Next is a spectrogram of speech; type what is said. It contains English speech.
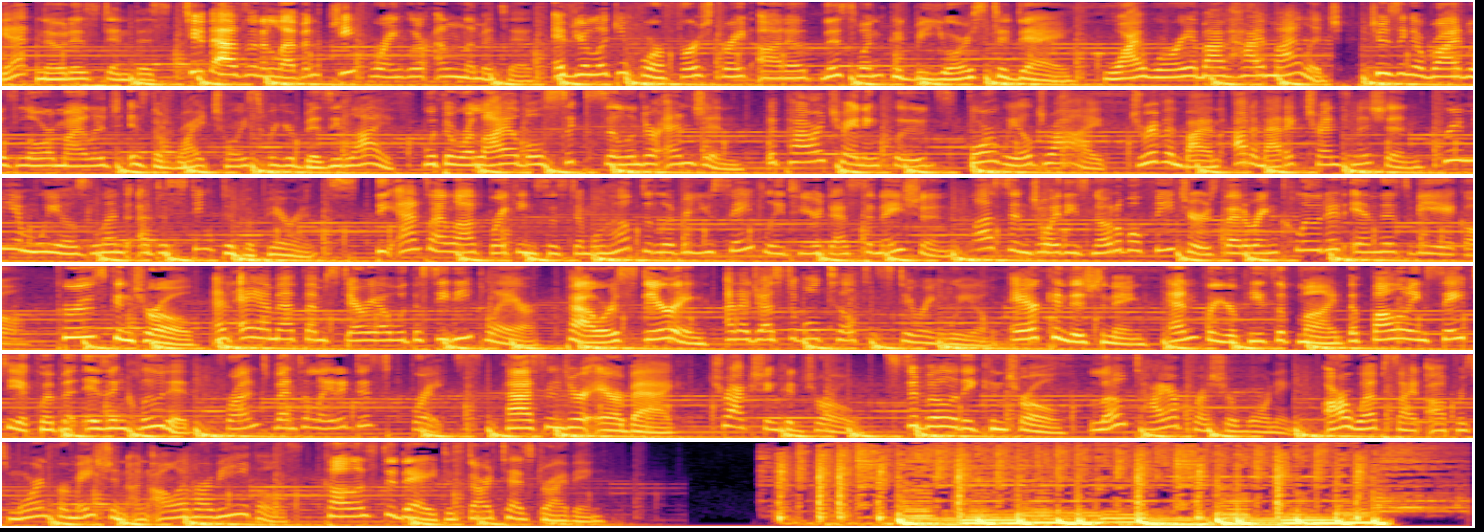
Get noticed in this 2011 Jeep Wrangler Unlimited. If you're looking for a first-rate auto, this one could be yours today. Why worry about high mileage? Choosing a ride with lower mileage is the right choice for your busy life. With a reliable six-cylinder engine, the powertrain includes four-wheel drive, driven by an automatic transmission. Premium wheels lend a distinctive appearance. The anti-lock braking system will help deliver you safely to your destination. Plus, enjoy these notable features that are included in this vehicle. Cruise control, an AM FM stereo with a CD player, power steering, an adjustable tilt steering wheel, air conditioning, and for your peace of mind, the following safety equipment is included. Front ventilated disc brakes, passenger airbag, traction control, stability control, low tire pressure warning. Our website offers more information on all of our vehicles. Call us today to start test driving.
